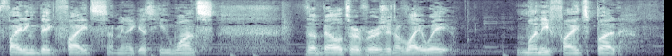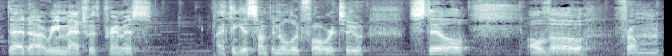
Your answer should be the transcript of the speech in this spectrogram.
fighting big fights. I mean, I guess he wants the Bellator version of lightweight money fights, but that uh, rematch with Primus, I think is something to look forward to. Still, although from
